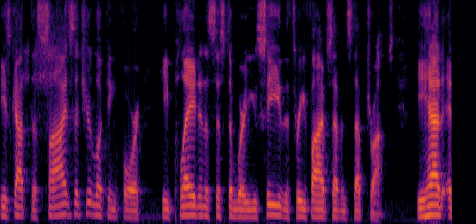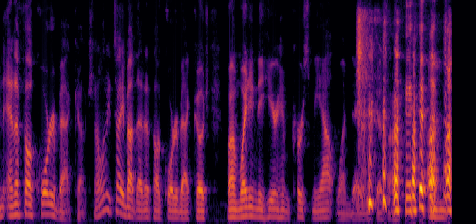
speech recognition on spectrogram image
He's got the size that you're looking for. He played in a system where you see the three, five, seven step drops. He had an NFL quarterback coach. Now, let me tell you about that NFL quarterback coach. I'm waiting to hear him curse me out one day because, I'm, um,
